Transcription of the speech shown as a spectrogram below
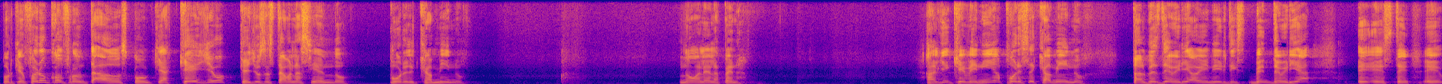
porque fueron confrontados con que aquello que ellos estaban haciendo por el camino no vale la pena. Alguien que venía por ese camino, tal vez debería venir, debería eh, este, eh,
